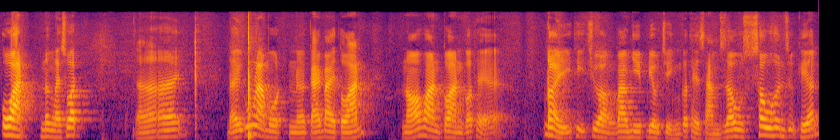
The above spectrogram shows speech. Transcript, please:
ồ ạt nâng lãi suất. Đấy. Đấy cũng là một ờ, cái bài toán nó hoàn toàn có thể đẩy thị trường vào nhịp điều chỉnh có thể giảm dâu sâu hơn dự kiến.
